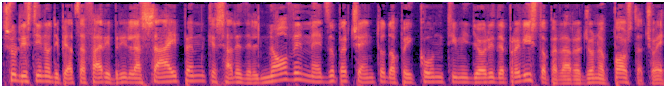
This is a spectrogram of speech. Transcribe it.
Sul listino di Piazza Fari brilla Saipem che sale del 9,5% dopo i conti migliori del previsto per la ragione opposta, cioè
